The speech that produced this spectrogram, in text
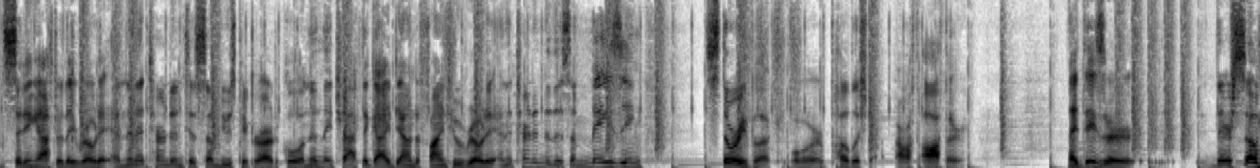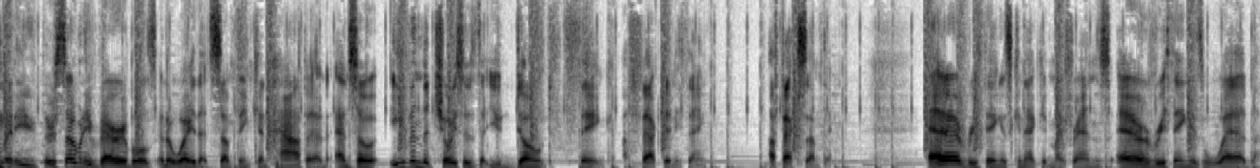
sitting after they wrote it. And then it turned into some newspaper article. And then they tracked the guy down to find who wrote it. And it turned into this amazing storybook or published author. Like these are there's so many there's so many variables in a way that something can happen. And so even the choices that you don't think affect anything affect something Everything is connected, my friends. Everything is web.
